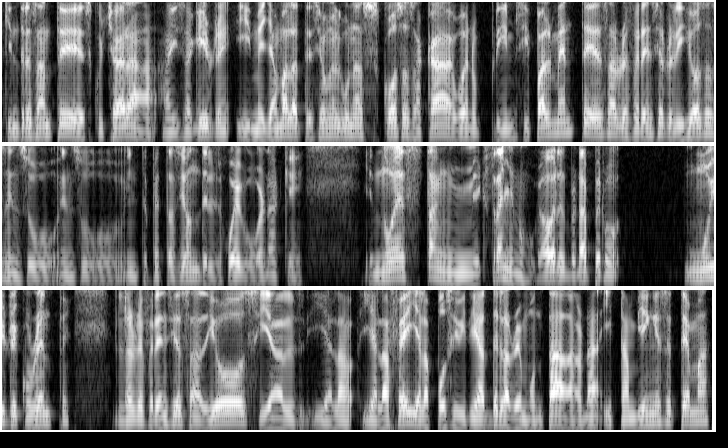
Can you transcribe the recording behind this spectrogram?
qué interesante escuchar a, a, Isaguirre y me llama la atención algunas cosas acá, bueno, principalmente esas referencias religiosas en su, en su interpretación del juego, ¿verdad? Que no es tan extraño en los jugadores, ¿verdad? Pero muy recurrente las referencias a Dios y, al, y, a la, y a la fe y a la posibilidad de la remontada, ¿verdad? Y también ese tema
